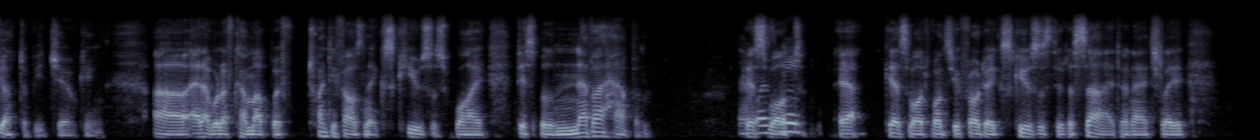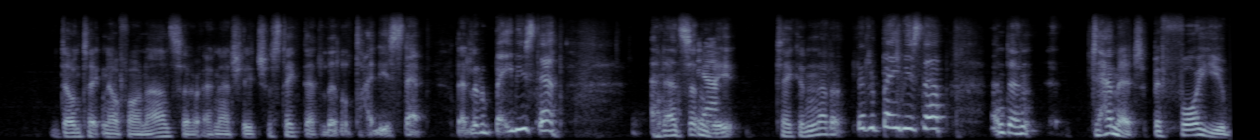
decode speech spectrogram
got to be joking. Uh, and I would have come up with 20,000 excuses why this will never happen. That guess what? Me. Yeah. Guess what? Once you throw the excuses to the side and actually don't take no for an answer and actually just take that little tiny step, that little baby step. and then suddenly yeah. take another little baby step, and then, damn it, before you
